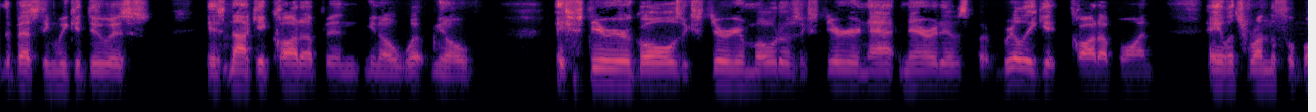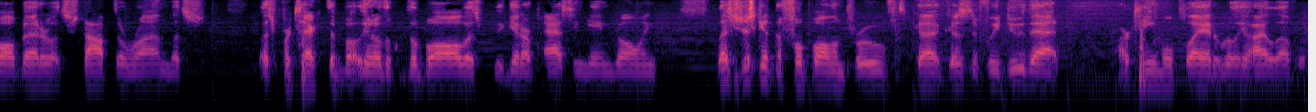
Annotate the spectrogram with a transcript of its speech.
the best thing we could do is is not get caught up in you know what you know exterior goals, exterior motives, exterior nat- narratives, but really get caught up on, hey, let's run the football better, let's stop the run, let's let's protect the you know the, the ball, let's get our passing game going, let's just get the football improved uh, because if we do that, our team will play at a really high level.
